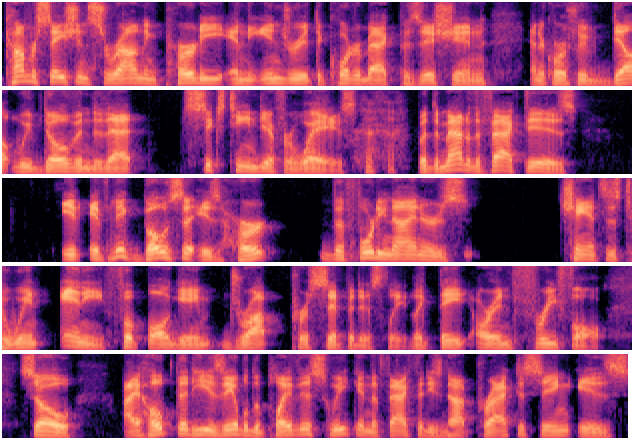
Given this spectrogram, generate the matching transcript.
conversation surrounding Purdy and the injury at the quarterback position, and of course we've dealt we've dove into that 16 different ways. but the matter of the fact is, if, if Nick Bosa is hurt, the 49ers chances to win any football game drop precipitously. Like they are in free fall. So I hope that he is able to play this week. And the fact that he's not practicing is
